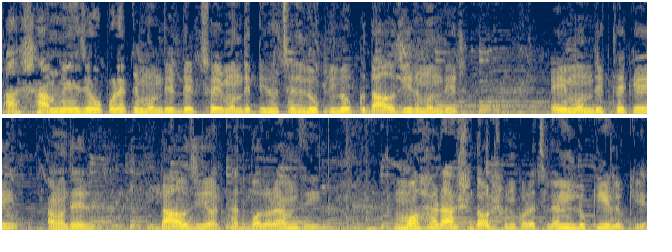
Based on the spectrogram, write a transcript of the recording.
আর সামনে এই যে ওপরে একটি মন্দির দেখছ, এই মন্দিরটি হচ্ছে লুক লুক দাওজির মন্দির। এই মন্দির থেকেই আমাদের দাওজি অর্থাৎ বলরামজি মহারাজ দর্শন করেছিলেন লুকিয়ে লুকিয়ে।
